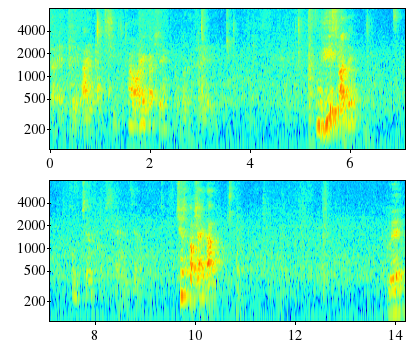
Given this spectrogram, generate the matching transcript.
그러니까 F의 I 값이 아, Y 값이. 0보다 아래에 그럼 위에 있으면 안 돼? 그럼 최소값이 아니지 않아요? 최소값이 아니다? 왜?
